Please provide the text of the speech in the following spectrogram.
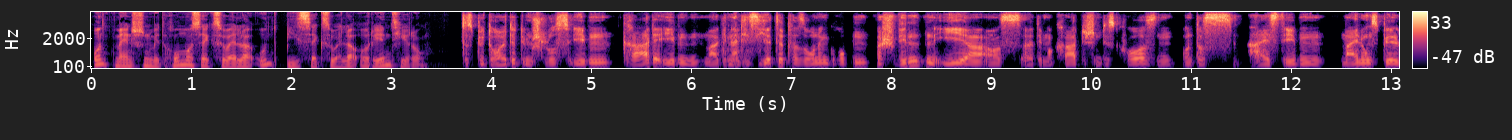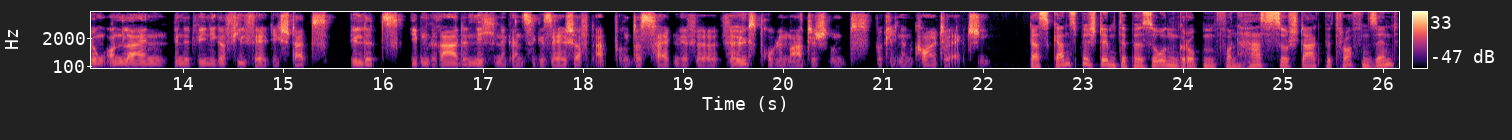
und Menschen mit homosexueller und bisexueller Orientierung. Das bedeutet im Schluss eben, gerade eben marginalisierte Personengruppen verschwinden eher aus äh, demokratischen Diskursen. Und das heißt eben, Meinungsbildung online findet weniger vielfältig statt, bildet eben gerade nicht eine ganze Gesellschaft ab. Und das halten wir für, für höchst problematisch und wirklich einen Call to Action. Dass ganz bestimmte Personengruppen von Hass so stark betroffen sind,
